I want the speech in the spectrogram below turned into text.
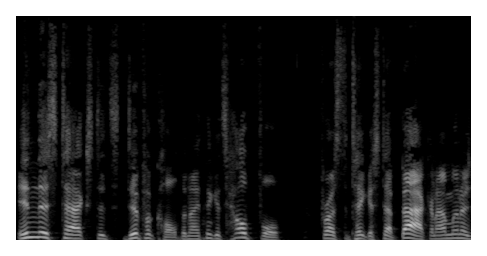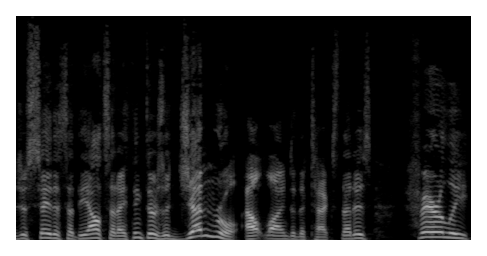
in this text, it's difficult, and I think it's helpful for us to take a step back. And I'm going to just say this at the outset. I think there's a general outline to the text that is fairly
